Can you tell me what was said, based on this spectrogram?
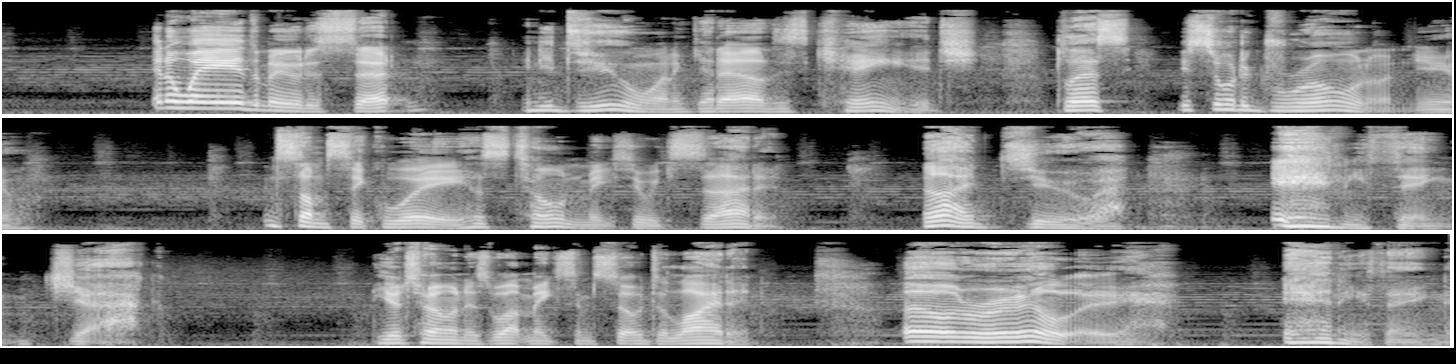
In a way, the mood is set, and you do want to get out of this cage. Plus, he's sort of grown on you. In some sick way, his tone makes you excited. I'd do anything, Jak. Your tone is what makes him so delighted. Oh, really? Anything.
